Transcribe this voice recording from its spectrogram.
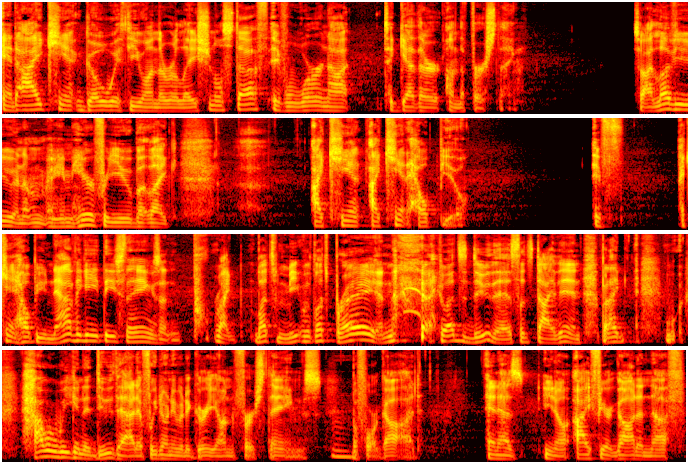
and i can't go with you on the relational stuff if we're not together on the first thing. So I love you and I'm, I'm here for you, but like, I can't, I can't help you if I can't help you navigate these things and like, let's meet with, let's pray and let's do this, let's dive in. But I, how are we going to do that if we don't even agree on first things mm. before God? And as you know, I fear God enough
